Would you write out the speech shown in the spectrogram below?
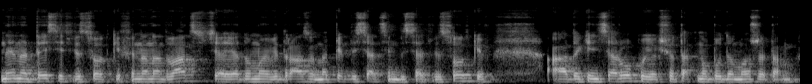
не на 10% і не на 20%, а я думаю, відразу на 50-70%. А до кінця року, якщо так ми будемо вже там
